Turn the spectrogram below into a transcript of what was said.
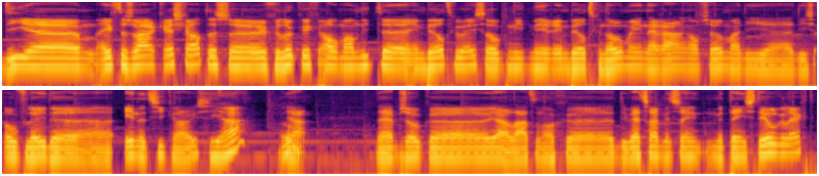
Die ehm, heeft een zware crash gehad. Dus eh, gelukkig allemaal niet eh, in beeld geweest. Ook niet meer in beeld genomen in herhaling of zo. Maar die, eh, die is overleden in het ziekenhuis. Ja? Oh. Ja. Daar hebben ze ook ja, later nog die wedstrijd meteen, meteen stilgelegd.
